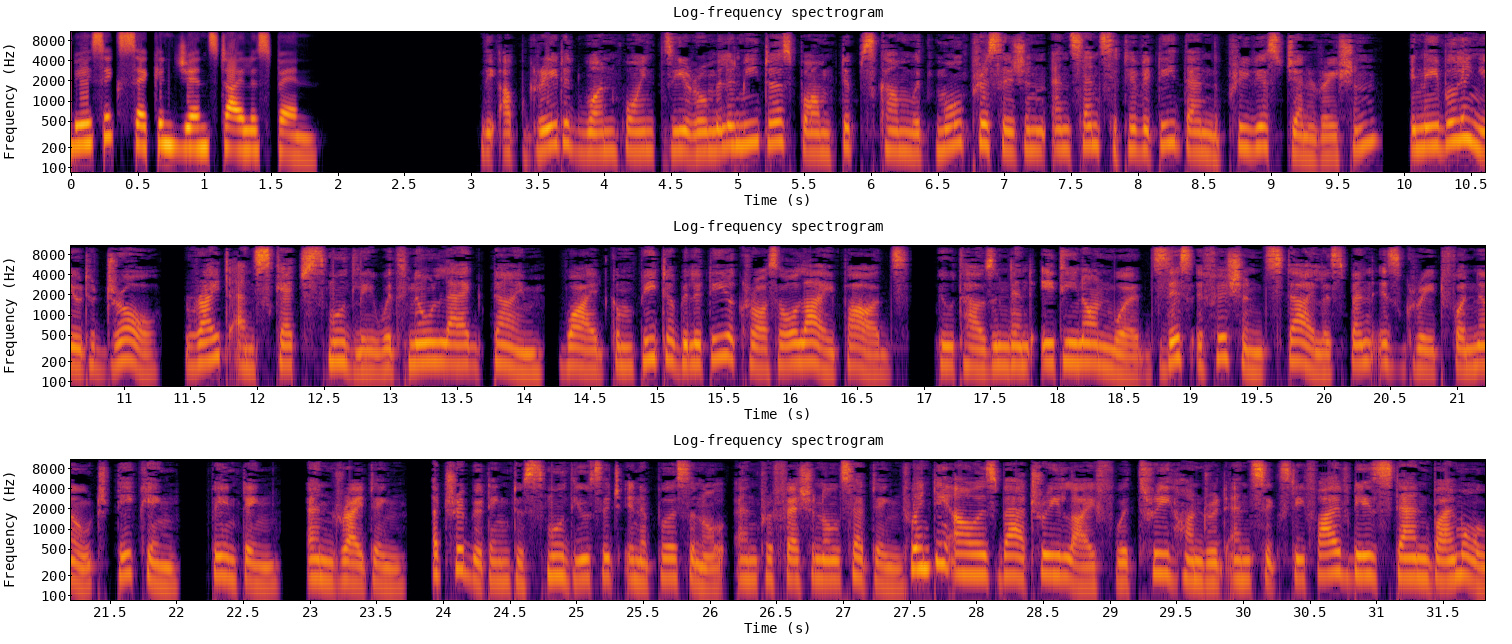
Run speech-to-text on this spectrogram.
Basic second gen stylus pen. The upgraded 1.0mm POM tips come with more precision and sensitivity than the previous generation, enabling you to draw, write and sketch smoothly with no lag time. Wide compatibility across all iPads, 2018 onwards. This efficient stylus pen is great for note-taking, painting, and writing, attributing to smooth usage in a personal and professional setting. 20 hours battery life with 365 days standby mode.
